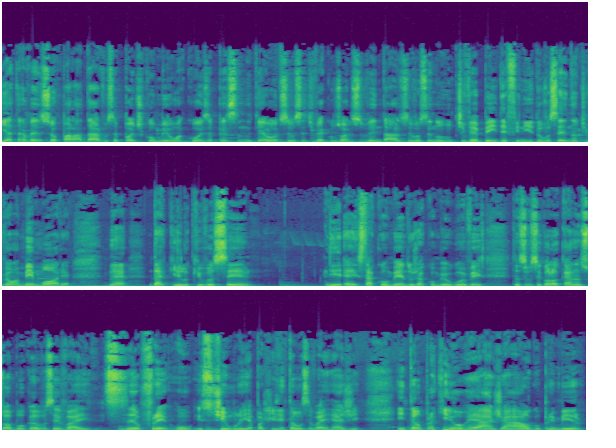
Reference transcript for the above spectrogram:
e através do seu paladar você pode comer uma coisa pensando que é outra. Se você tiver com os olhos vendados, se você não tiver bem definido, você não tiver uma memória, né, daquilo que você está comendo, já comeu alguma vez. Então, se você colocar na sua boca, você vai sofrer um estímulo e a partir de então você vai reagir. Então, para que eu reaja a algo, primeiro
